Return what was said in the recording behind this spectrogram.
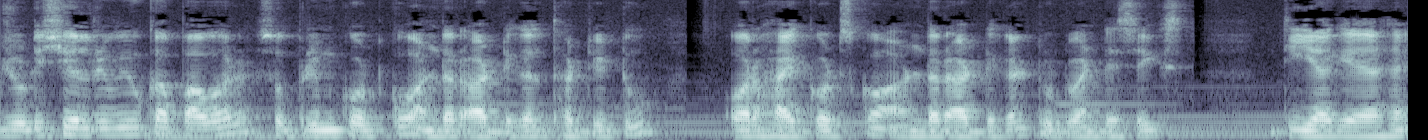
judicial review का पावर सुप्रीम कोर्ट को अंडर आर्टिकल 32 और हाई कोर्ट्स को अंडर आर्टिकल 226 दिया गया है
